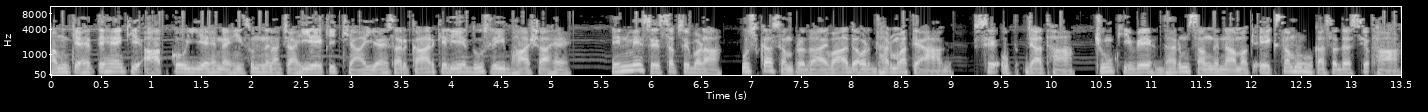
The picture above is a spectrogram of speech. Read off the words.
हम कहते हैं कि आपको यह नहीं सुनना चाहिए कि क्या यह सरकार के लिए दूसरी भाषा है। इनमें से सबसे बड़ा उसका संप्रदायवाद और धर्म त्याग से उपजा था, चूँकि वे धर्म संघ नामक एक समूह का सदस्य था,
